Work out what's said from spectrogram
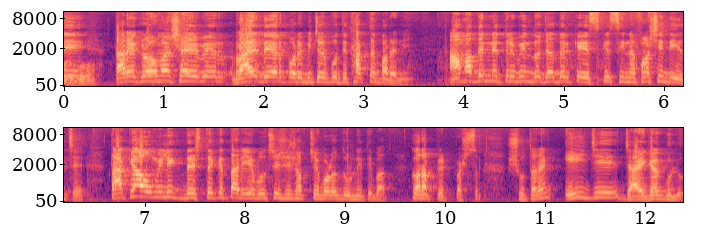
দি তারেক রহমান সাহেবের রায় দেওয়ার পরে বিচারপতি থাকতে পারেনি। আমাদের নেতৃবৃন্দ যাদেরকে এসকে সিনা ফাঁসি দিয়েছে তাকে আওয়ামী লীগ দেশ থেকে তাড়িয়ে বলছে সে সবচেয়ে বড় দুর্নীতিবাদ করাপ্টেড পার্সন সুতরাং এই যে জায়গাগুলো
